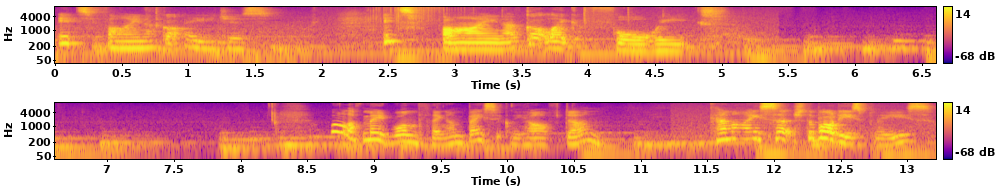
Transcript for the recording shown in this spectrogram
It's fine, I've got ages. It's fine, I've got like four weeks. Well, I've made one thing, I'm basically half done. Can I search the bodies, please?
